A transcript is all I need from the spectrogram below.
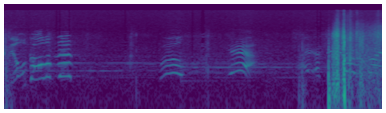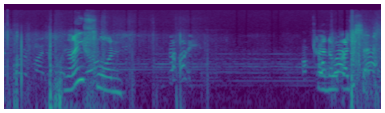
you build all of this? Well, yeah. I, I I would try and fortify this Nice one. Nice! I'm so I know what I just said.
